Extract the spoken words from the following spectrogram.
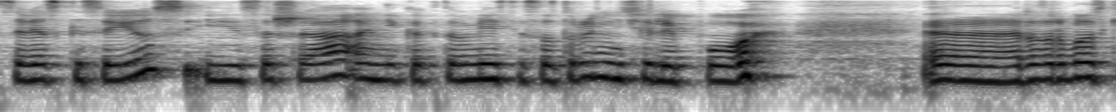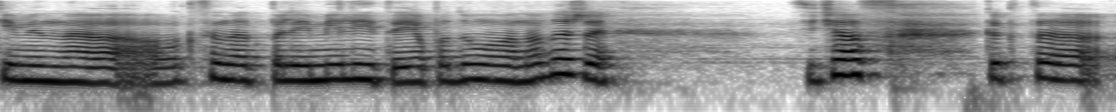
Советский Союз и США, они как-то вместе сотрудничали по э, разработке именно вакцины от полиомиелита. Я подумала, надо же сейчас как-то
